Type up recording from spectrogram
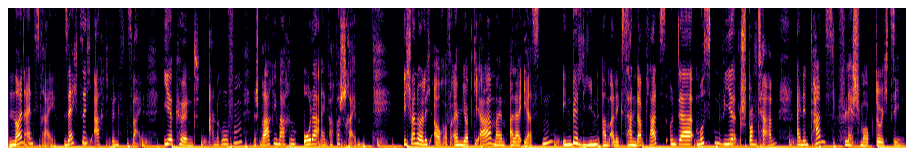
913 60 852. Ihr könnt anrufen, eine Sprache machen oder einfach verschreiben. Ich war neulich auch auf einem JGA, meinem allerersten, in Berlin am Alexanderplatz und da mussten wir spontan einen Tanz-Flashmob durchziehen.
